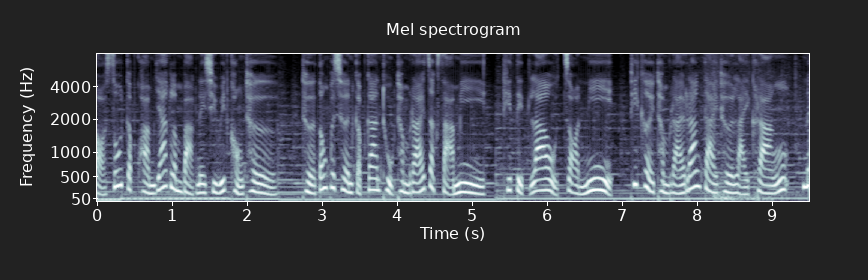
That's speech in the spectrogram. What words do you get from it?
ต่อสู้กับความยากลำบากในชีวิตของเธอ เธอต้องเผชิญกับการถูกทำร้ายจากสามี ที่ติดเหล้าจอนนี่ที่เคยทำร้ายร่างกายเธอหลายครั้ง ใน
